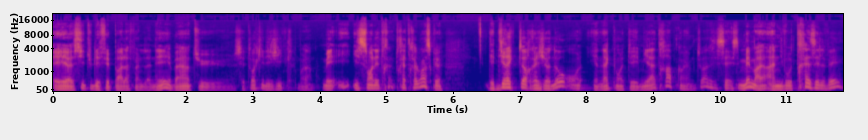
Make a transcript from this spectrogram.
Et euh, si tu ne les fais pas à la fin de l'année, eh ben, c'est toi qui les gicles. Voilà. Mais ils sont allés très, très, très loin parce que des directeurs régionaux, il y en a qui ont été mis à la trappe quand même. Tu vois, c'est, même à un niveau très élevé.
